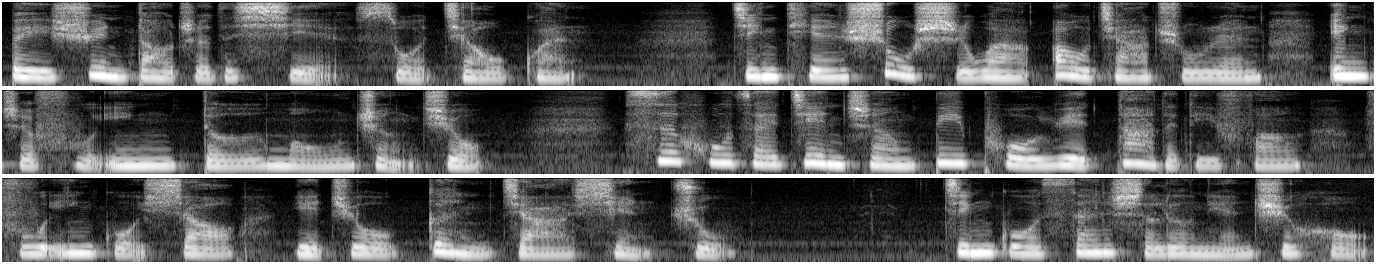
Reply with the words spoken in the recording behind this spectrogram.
被殉道者的血所浇灌。今天，数十万奥家族人因着福音得蒙拯救，似乎在见证逼迫越大的地方，福音果效也就更加显著。经过三十六年之后，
